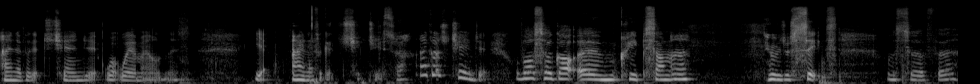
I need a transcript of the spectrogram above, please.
I never get to change it. What way am I holding this? Yeah, I never get to change it, so I got to change it. We've also got um, Creepy Santa, who just sits on the sofa.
